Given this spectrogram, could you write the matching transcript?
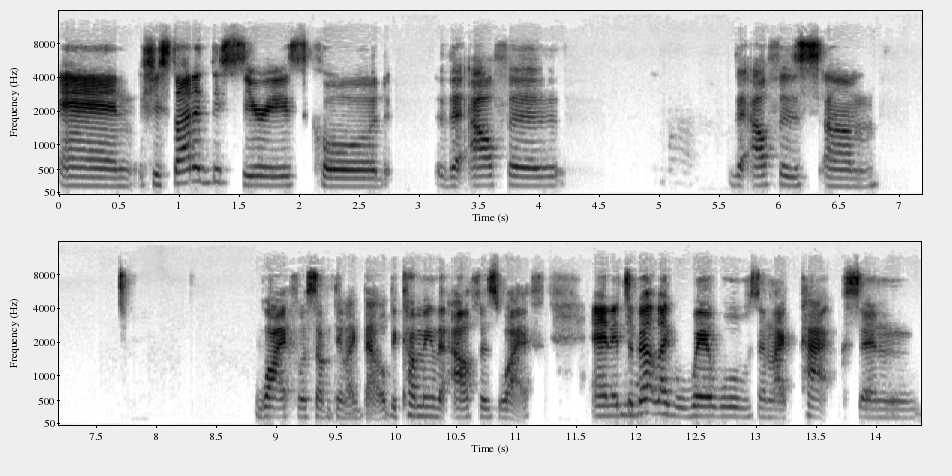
and she started this series called the alpha the alpha's um wife or something like that or becoming the alpha's wife. And it's yeah. about like werewolves and like packs and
